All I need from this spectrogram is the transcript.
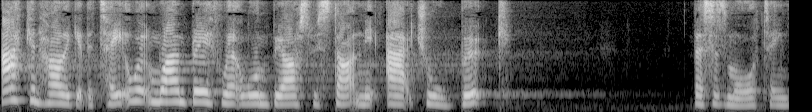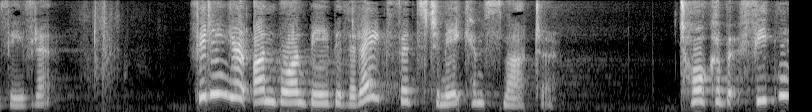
I can hardly get the title out in one breath, let alone be arsed with starting the actual book. This is my all time favourite. Feeding your unborn baby the right foods to make him smarter. Talk about feeding.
